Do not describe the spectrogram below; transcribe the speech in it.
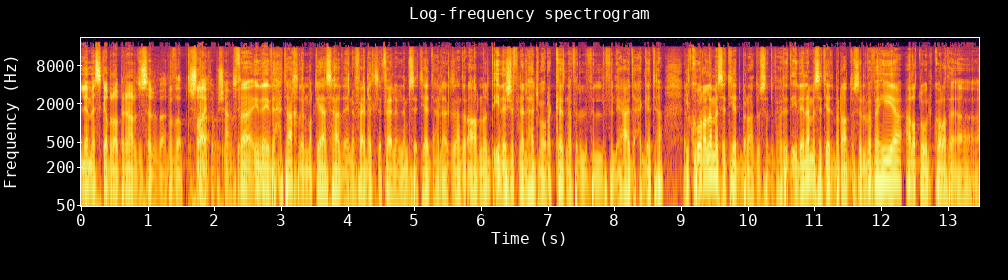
لمس قبله برناردو سيلفا. بالضبط. إيش رأيك أبو شامسي؟ فاذا إذا حتاخذ المقياس هذا إنه فعلا فعلا لمسه يد على ألكسندر أرنولد. إذا شفنا الهجمة وركزنا في ال- في, ال- في الإعادة حقتها الكره لمست يد برناردو سيلفا. إذا لمست يد برناردو سيلفا فهي على طول كرة آه،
